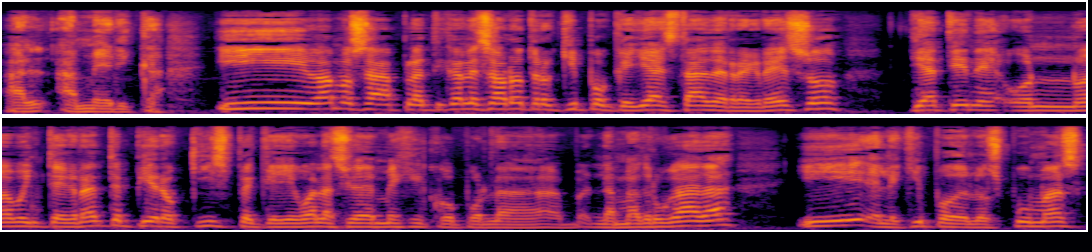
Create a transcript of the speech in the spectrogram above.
al América. Y vamos a platicarles ahora otro equipo que ya está de regreso. Ya tiene un nuevo integrante, Piero Quispe, que llegó a la Ciudad de México por la, madrugada. Y el equipo de los Pumas,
